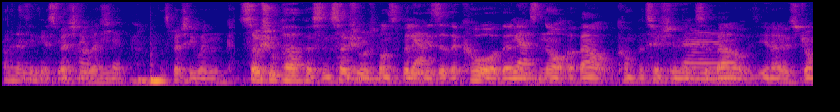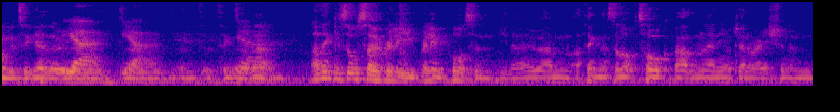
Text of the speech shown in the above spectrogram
I mean, I think especially when, especially when social purpose and social mm. responsibility yeah. is at the core, then yeah. it's not about competition. No. It's about you know stronger together yeah. and, yeah. Um, and, and things like that. I think it's also really, really important. You know, um, I think there's a lot of talk about the millennial generation, and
